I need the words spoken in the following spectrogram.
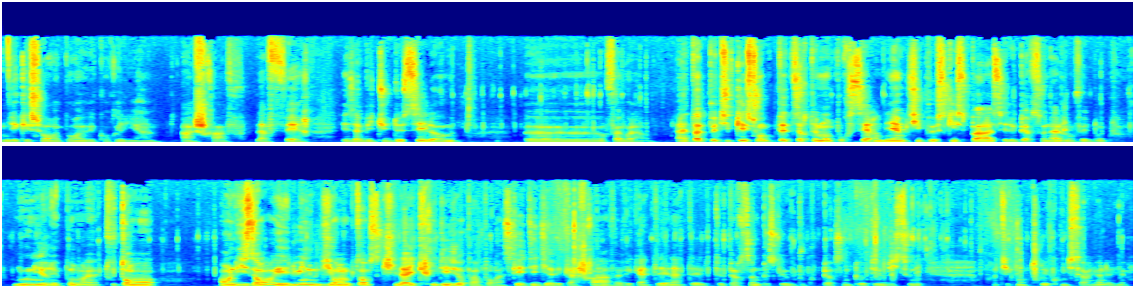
Des questions en rapport avec Aurélien, Ashraf, l'affaire, les habitudes de l'homme. Euh, enfin voilà. Un tas de petites questions, peut-être certainement pour cerner un petit peu ce qui se passe et les personnages en fait. Donc nous on y répond hein, tout en, en lisant et lui nous dit en même temps ce qu'il a écrit déjà par rapport à ce qui a été dit avec Ashraf, avec un tel, un tel, telle personne, parce qu'il y a eu beaucoup de personnes qui ont été auditionnées. Pratiquement tous les commissariats d'ailleurs.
